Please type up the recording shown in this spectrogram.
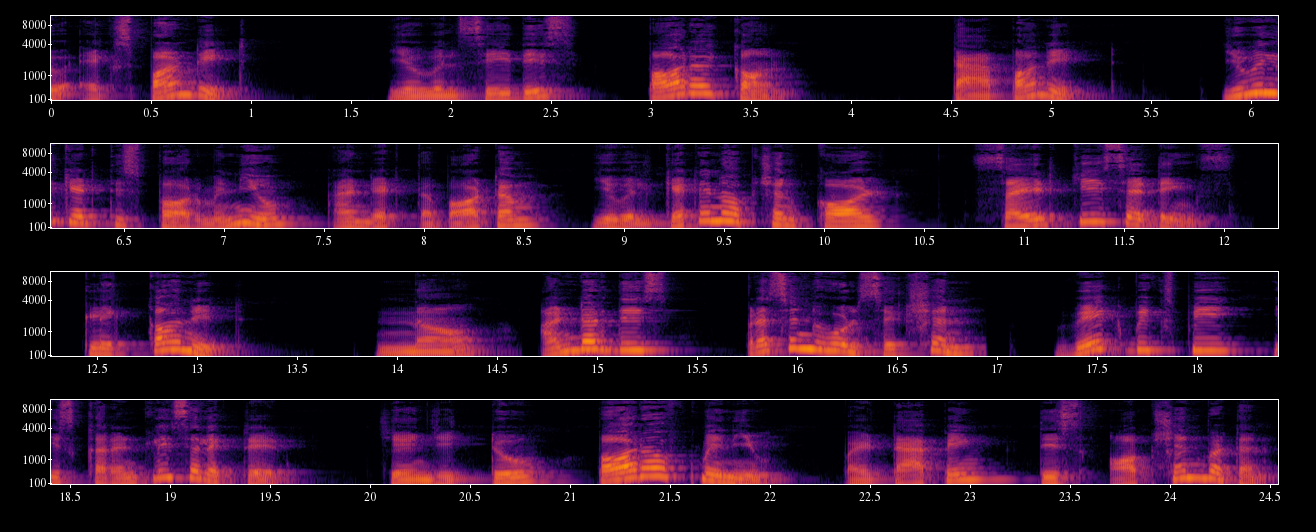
to expand it. You will see this power icon. Tap on it. You will get this power menu and at the bottom you will get an option called Side Key Settings. Click on it. Now under this press and hold section, Wake Bixby is currently selected. Change it to Power Off menu by tapping this option button.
